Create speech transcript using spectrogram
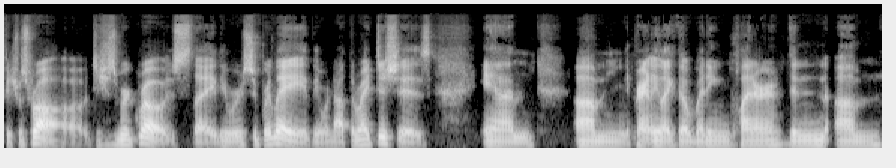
fish was raw dishes were gross like they were super late they were not the right dishes. And um apparently like the wedding planner didn't um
